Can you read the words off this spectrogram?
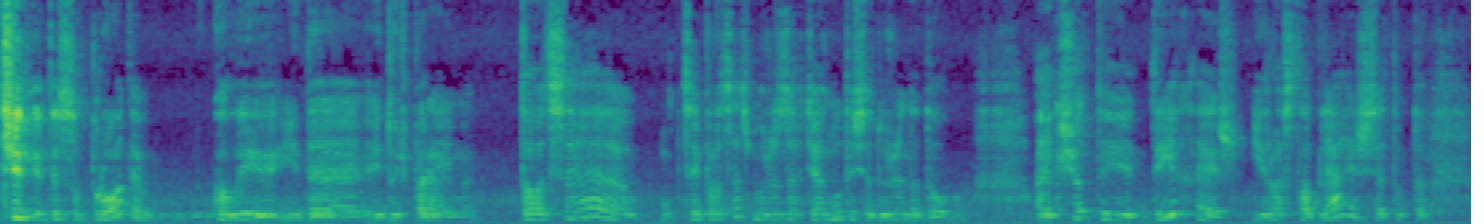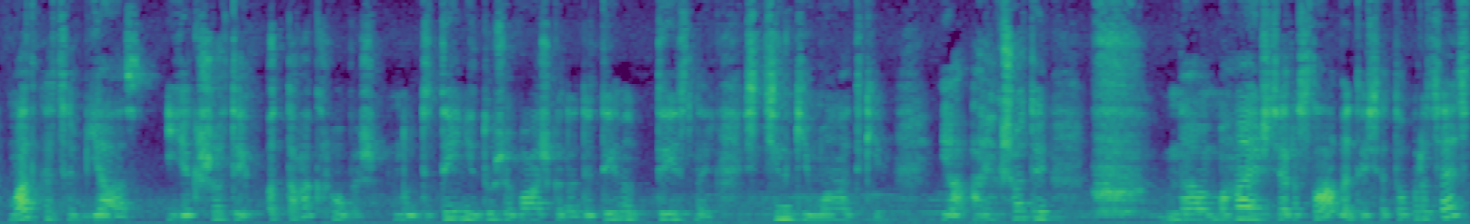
чинити супротив, коли йде, йдуть перейми, то це, цей процес може затягнутися дуже надовго. А якщо ти дихаєш і розслабляєшся, тобто матка це м'яз. І якщо ти отак робиш, ну дитині дуже важко на дитину тиснуть стінки матки. І, а якщо ти фух, намагаєшся розслабитися, то процес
